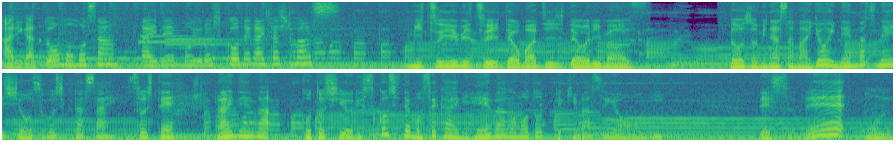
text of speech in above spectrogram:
ありがとうももさん。来年もよろしくお願いいたします。三つ指ついてお待ちしております。どうぞ皆様良い年末年始をお過ごしください。そして来年は今年より少しでも世界に平和が戻ってきますように。ですね。本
